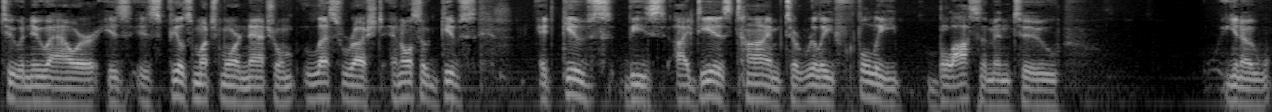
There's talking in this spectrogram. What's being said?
to a new hour is is feels much more natural, less rushed, and also gives it gives these ideas time to really fully blossom into you know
